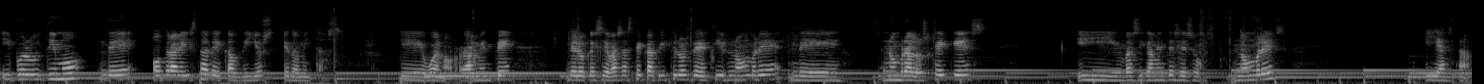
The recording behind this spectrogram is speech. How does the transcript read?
y por último de otra lista de caudillos edomitas. Que bueno, realmente de lo que se basa este capítulo es de decir nombre, de nombra a los jeques y básicamente es eso, nombres y ya está.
